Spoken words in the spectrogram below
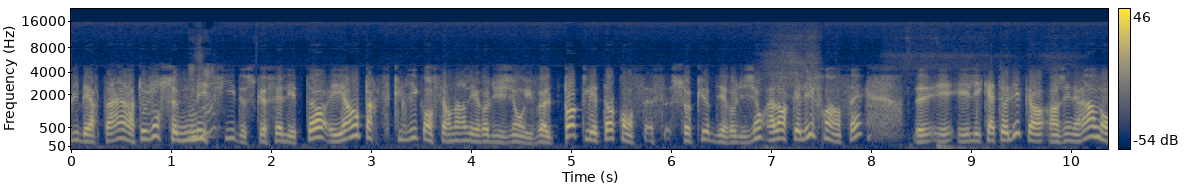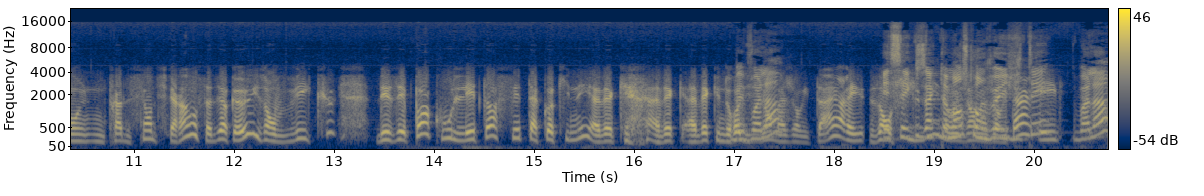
libertaire à toujours se mhm. méfier de ce que fait l'État, et en particulier concernant les religions. Ils veulent pas que l'État s'occupe des religions, alors que les Français euh, et, les catholiques en, général ont une tradition différente, c'est-à-dire qu'eux, ils ont vécu des époques où l'État s'est accoquiné avec, avec, avec une religion majoritaire. Et, et c'est exactement ce qu'on veut éviter. voilà.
